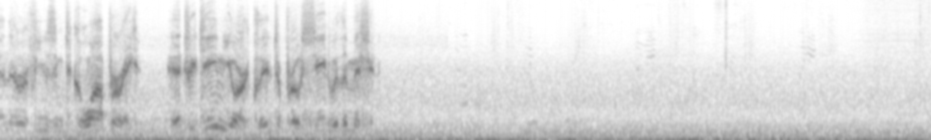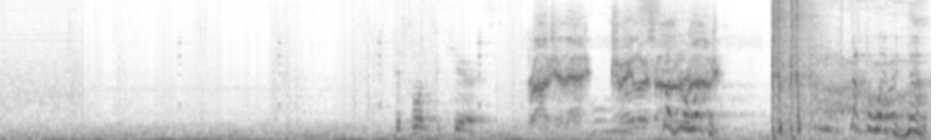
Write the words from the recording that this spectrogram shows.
And they're refusing to cooperate. Entry team, you are cleared to proceed with the mission. This one's secure. Roger that. Trailers Drop on your route. weapon! Drop the weapon, now!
